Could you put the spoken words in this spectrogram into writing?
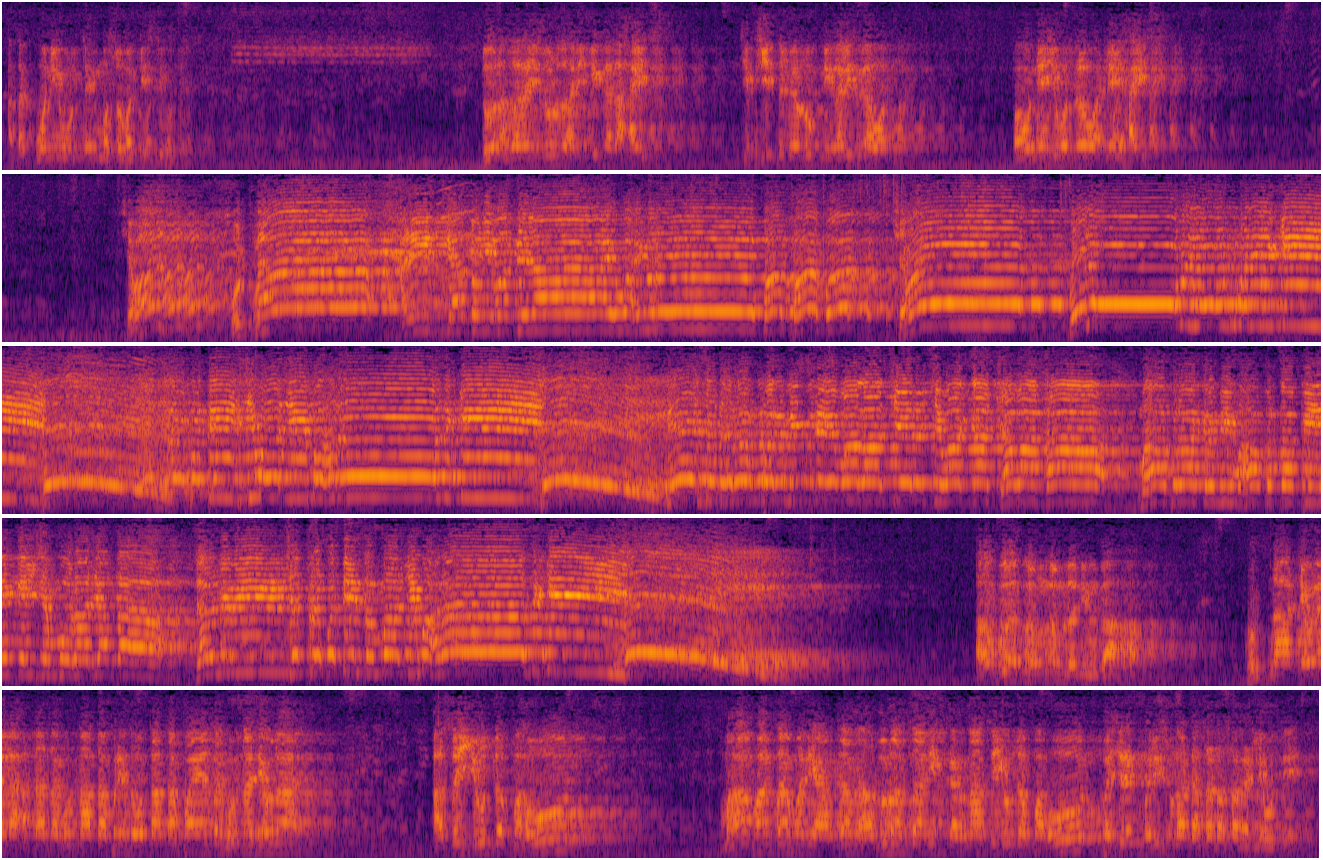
आता कोणी उठते मसोबा केसरी होते. दोन हजाराची जोड झाली की गदा हायच. जीत मिरवणूक निघालीच गावात पाहुण्याची वर्दळ वाढलेली हायच शबास उठला. आणि त्या दोन्ही वाजलेला. दुमदुमलं घुटना ठेवलेला हाताचा घुटना आतापर्यंत होता आता पायाचा घुटना ठेवला. असं युद्ध पाहून महाभारतामध्ये अर्जुन अर्जुनाचं आणि कर्णाचं युद्ध पाहून बजरंग बली सुद्धा डसा डसा रडले होते.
